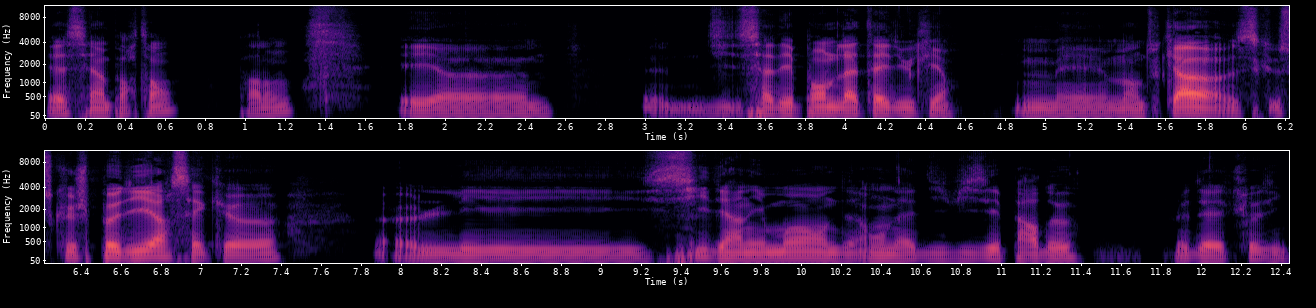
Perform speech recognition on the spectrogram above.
est assez important Et ça dépend de la taille du client. Mais, en tout cas, ce que, je peux dire, c'est que les six derniers mois, on, a divisé par deux le délai de closing.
